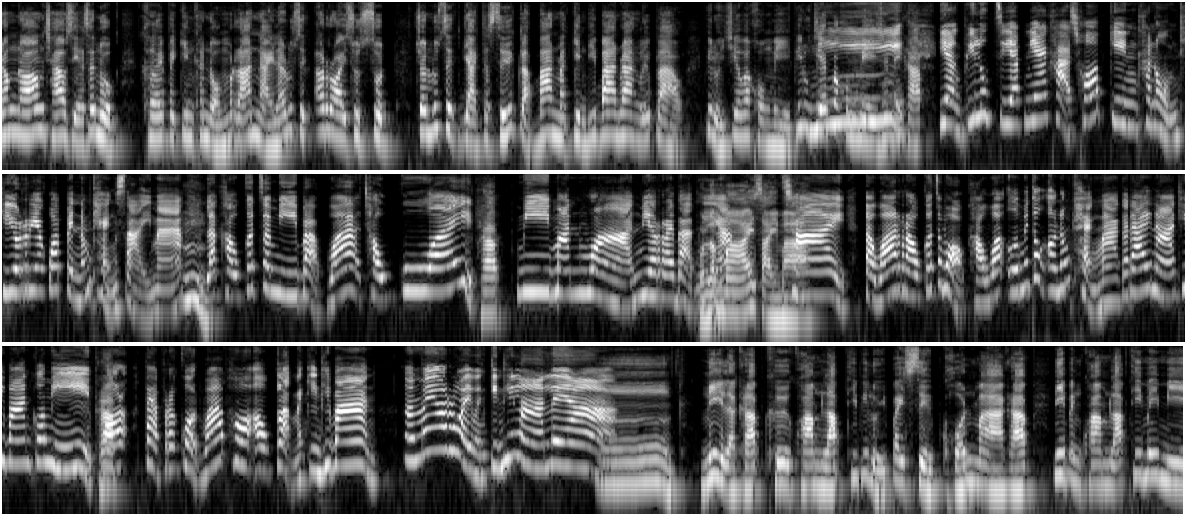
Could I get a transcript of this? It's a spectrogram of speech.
น้องๆ ชาวเสียงสนุก เคยไปกินขนมร้านไหนแล้วรู้สึกอร่อยสุดๆ จนรู้สึกอยากจะซื้อกลับบ้านมากินที่บ้านบ้างหรือเปล่า พี่หลุยเชื่อว่าคงมี พี่ลูกเจี๊ยบก็คงมีใช่ไหมครับ อย่างพี่ลูกเจี๊ยบเนี่ยค่ะ ชอบกินขนมที่เรียกว่าเป็นน้ำแข็งใสมะอืมแล้วเขาก็จะมีแบบว่าเฉาก๊วยครับมีมันหวานมีอะไรแบบผลเนี้ยไม้ใส่มาใช่ แต่ว่าเราก็จะบอกเขาว่าเออไม่ต้องเอาน้ำแข็งมาก็ได้นะที่บ้านก็มีคเพรับราะแต่ปรากฏว่าพอเอากลับมากินที่บ้าน มันไม่อร่อยเหมือนกินที่ร้านเลยอะอนี่แหละครับ คือความลับที่พี่หลุยไปสืบค้นมาครับ นี่เป็นความลับที่ไม่มี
